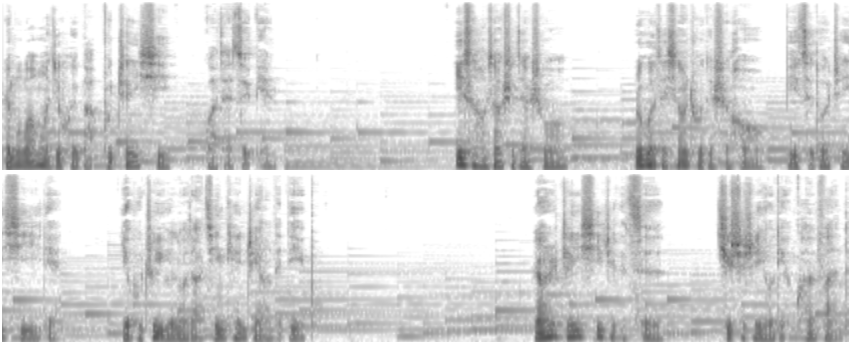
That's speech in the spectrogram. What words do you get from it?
人们往往就会把不珍惜。挂在嘴边，意思好像是在说，如果在相处的时候彼此多珍惜一点，也不至于落到今天这样的地步。然而，珍惜这个词，其实是有点宽泛的。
